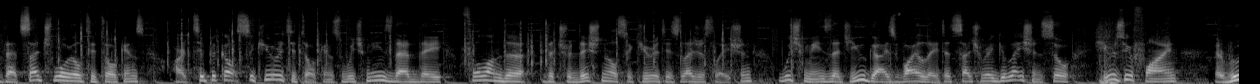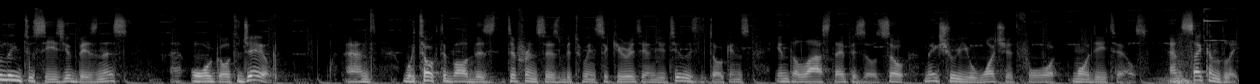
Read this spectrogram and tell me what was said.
that such loyalty tokens are typical security tokens, which means that they fall under the traditional securities legislation, which means that you guys violated such regulations. So here's your fine, a ruling to seize your business uh, or go to jail. And we talked about these differences between security and utility tokens in the last episode, so make sure you watch it for more details. And secondly,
